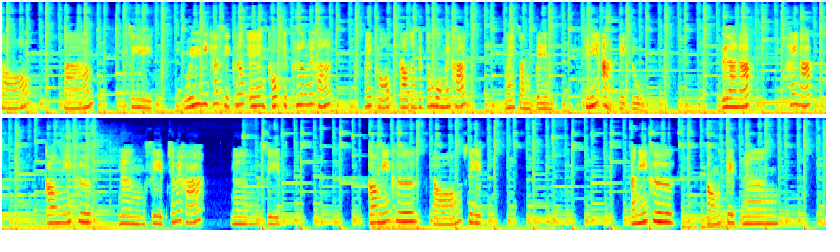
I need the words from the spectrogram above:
สองสามสี่อุ้ยมีแค่สี่เครื่องเอง ครบสิบเครื่องไหมคะ ไม่ครบเราจำเป็นต้องวงไหมคะ ไม่จำเป็น ทีนี้อะเด็กดู เวลานับ ให้นับ กองนี้คือหนึ่งสิบใช่ไหมคะหนึ่งสิบกองนี้คือสองสิบ อันนี้คือสองสิบหนึ่ง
